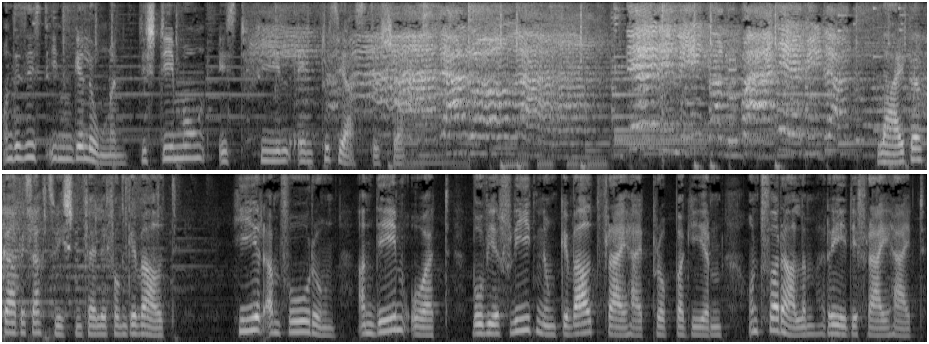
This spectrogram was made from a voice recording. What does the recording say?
Und es ist ihnen gelungen. Die Stimmung ist viel enthusiastischer. Leider gab es auch Zwischenfälle von Gewalt. Hier am Forum, an dem Ort, wo wir Frieden und Gewaltfreiheit propagieren und vor allem Redefreiheit.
